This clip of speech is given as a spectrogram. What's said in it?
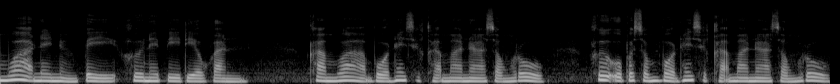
ำว่าในหนึ่งปีคือในปีเดียวกันคำว่าบวชให้สิกขามานาสองรูป คืออุปสมบทให้สิกขามานาสองรูป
